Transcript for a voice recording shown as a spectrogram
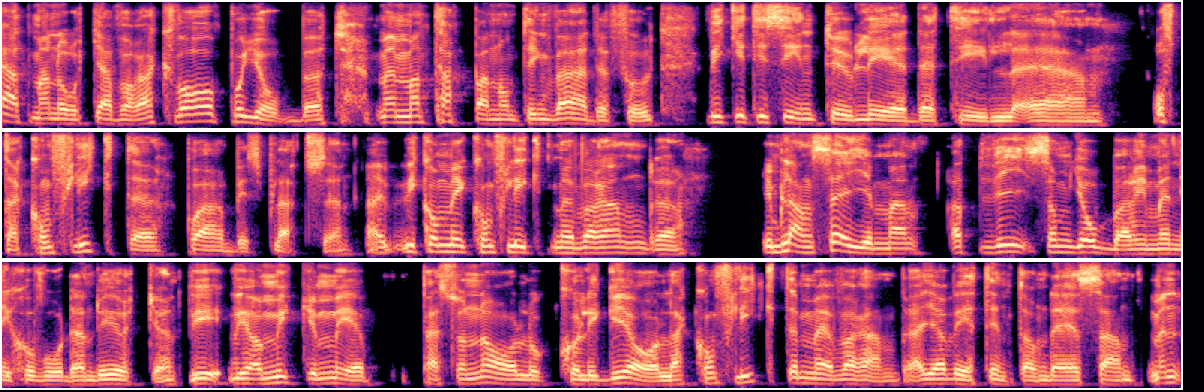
Att man orkar vara kvar på jobbet men man tappar någonting värdefullt vilket i sin tur leder till eh, ofta konflikter på arbetsplatsen. Vi kommer i konflikt med varandra. Ibland säger man att vi som jobbar i människovårdande yrken, vi, vi har mycket mer personal och kollegiala konflikter med varandra. Jag vet inte om det är sant, men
